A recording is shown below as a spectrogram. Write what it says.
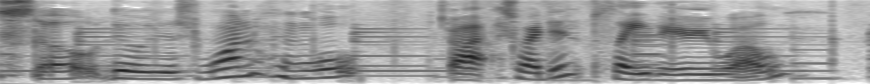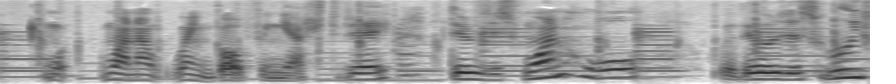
So there was this one hole. Uh, so I didn't play very well when I went golfing yesterday. There was this one hole where there was this really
